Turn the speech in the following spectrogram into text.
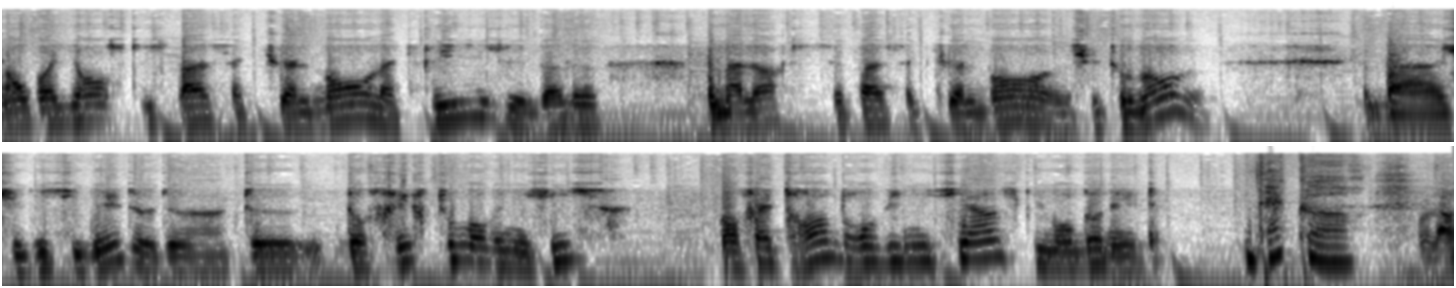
en voyant ce qui se passe actuellement, la crise, et ben, le, malheur qui se passe actuellement euh, chez tout le monde, ben, j'ai décidé d'offrir tout mon bénéfice. En fait, rendre aux Vénitiens ce qu'ils m'ont donné. D'accord. Voilà,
